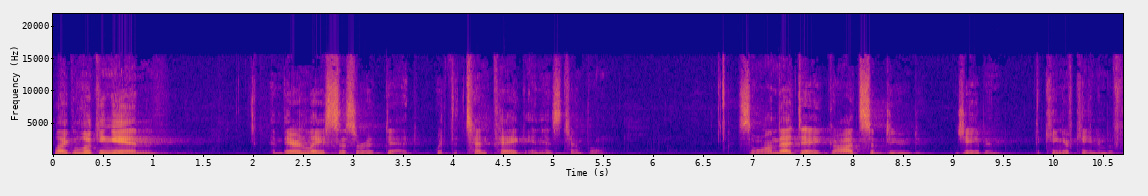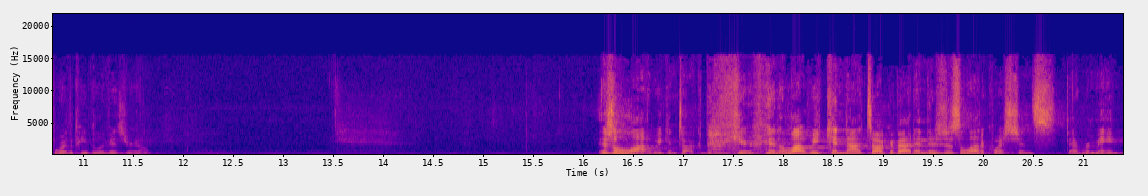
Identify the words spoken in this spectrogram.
like looking in, and there lay Sisera dead, with the tent peg in his temple. So on that day, God subdued Jabin, the king of Canaan, before the people of Israel. There's a lot we can talk about here, and a lot we cannot talk about, and there's just a lot of questions that remain.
